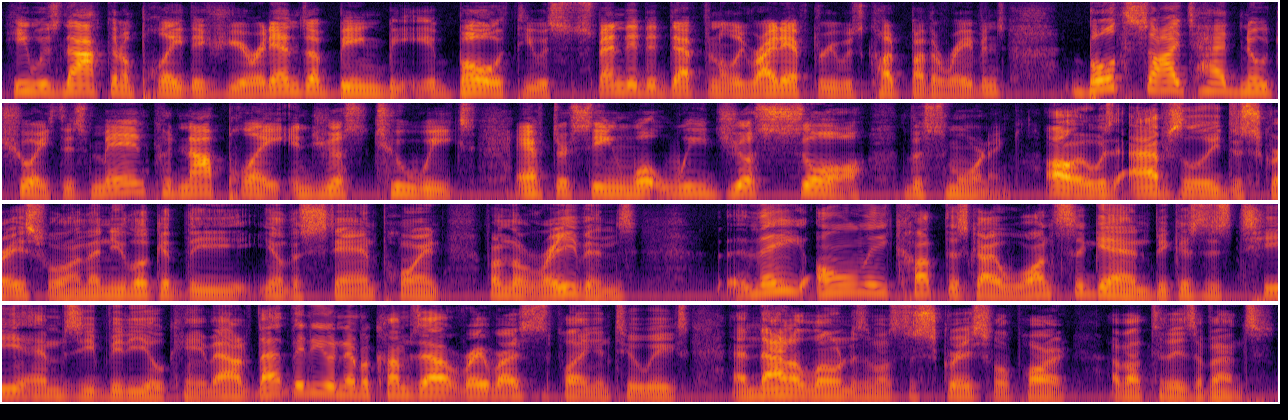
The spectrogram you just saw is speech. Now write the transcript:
he was not going to play this year. It ends up being be- both. He was suspended indefinitely right after he was cut by the Ravens. Both sides had no choice. This man could not play in just two weeks after seeing what we just saw this morning. Oh, it was absolutely disgraceful. And then you look at the you know the standpoint from the Ravens. They only cut this guy once again because his TMZ video came out. If that video never comes out, Ray Rice is playing in two weeks, and that alone is the most disgraceful part about today's events.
